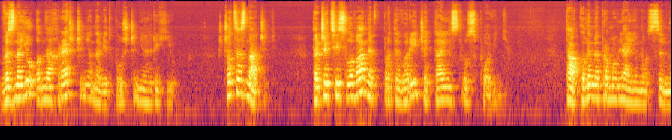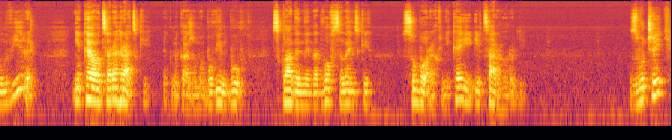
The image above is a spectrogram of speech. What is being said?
Визнаю одне хрещення на відпущення гріхів. Що це значить? Та чи ці слова не противорічать таїнству сповіді? Так, коли ми промовляємо символ віри, Нікео Цареградський, як ми кажемо, бо він був складений на двох вселенських соборах в Нікеї і в Царгороді. Звучить,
